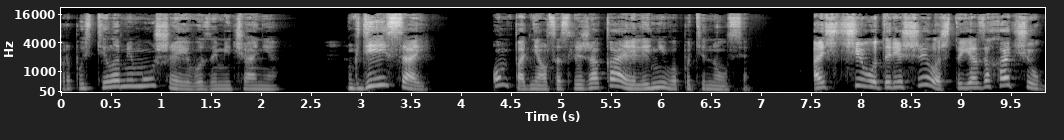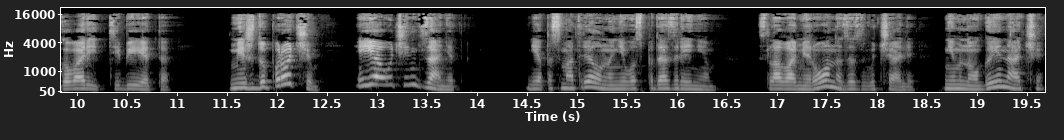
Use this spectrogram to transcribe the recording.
Пропустила мимо ушей его замечание. «Где Исай?» Он поднялся с лежака и лениво потянулся. «А с чего ты решила, что я захочу говорить тебе это? Между прочим, я очень занят». Я посмотрела на него с подозрением. Слова Мирона зазвучали немного иначе.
